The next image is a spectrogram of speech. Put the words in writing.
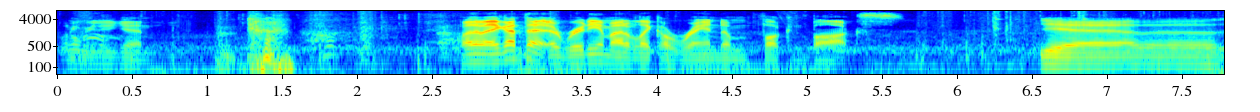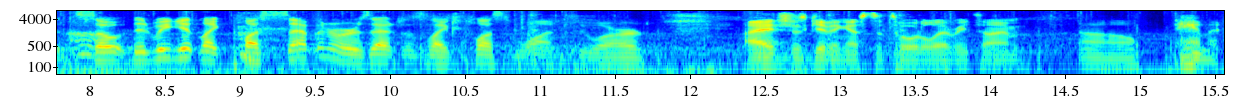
what do you mean again? By the way, I got that Eridium out of like a random fucking box. Yeah, uh, so did we get like plus seven or is that just like plus one to our. I, it's just giving us the total every time. Oh, damn it.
